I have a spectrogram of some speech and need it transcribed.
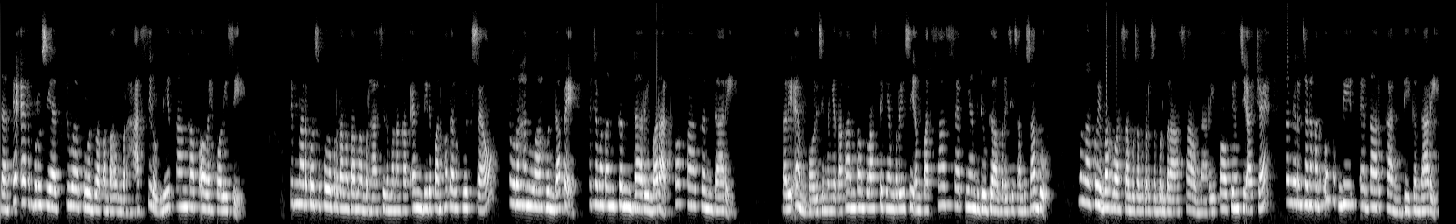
dan ER berusia 28 tahun berhasil ditangkap oleh polisi. Tim Narko 10 pertama-tama berhasil menangkap M di depan Hotel Wixel, Kelurahan Lahundape, Kecamatan Kendari Barat, Kota Kendari. Dari M, polisi menyita kantong plastik yang berisi empat saset yang diduga berisi sabu-sabu. Mengakui bahwa sabu-sabu tersebut berasal dari Provinsi Aceh dan direncanakan untuk diedarkan di Kendari.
